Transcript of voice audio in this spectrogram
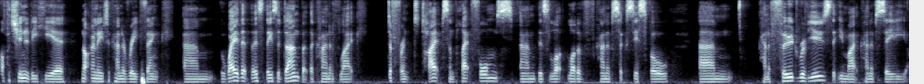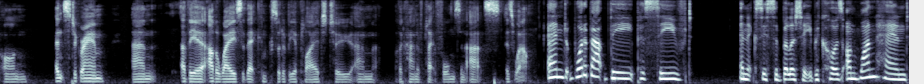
opportunity here not only to kind of rethink um, the way that this, these are done, but the kind of like different types and platforms. Um, there's a lot lot of kind of successful um, kind of food reviews that you might kind of see on Instagram. Um, are there other ways that that can sort of be applied to um, other kind of platforms and arts as well? And what about the perceived inaccessibility? Because on one hand,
